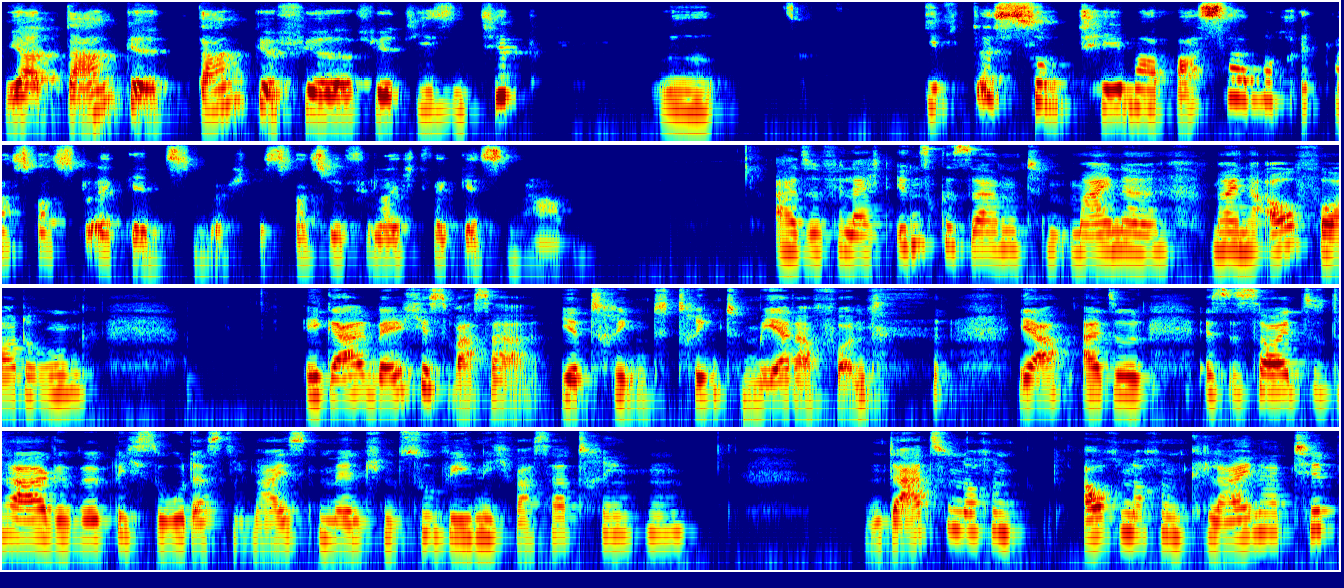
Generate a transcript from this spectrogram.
Ja, danke, danke für, für diesen Tipp. Hm, gibt es zum Thema Wasser noch etwas, was du ergänzen möchtest, was wir vielleicht vergessen haben? Also vielleicht insgesamt meine, meine Aufforderung, egal welches Wasser ihr trinkt, trinkt mehr davon. ja, also es ist heutzutage wirklich so, dass die meisten Menschen zu wenig Wasser trinken. Und dazu noch ein, auch noch ein kleiner Tipp.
